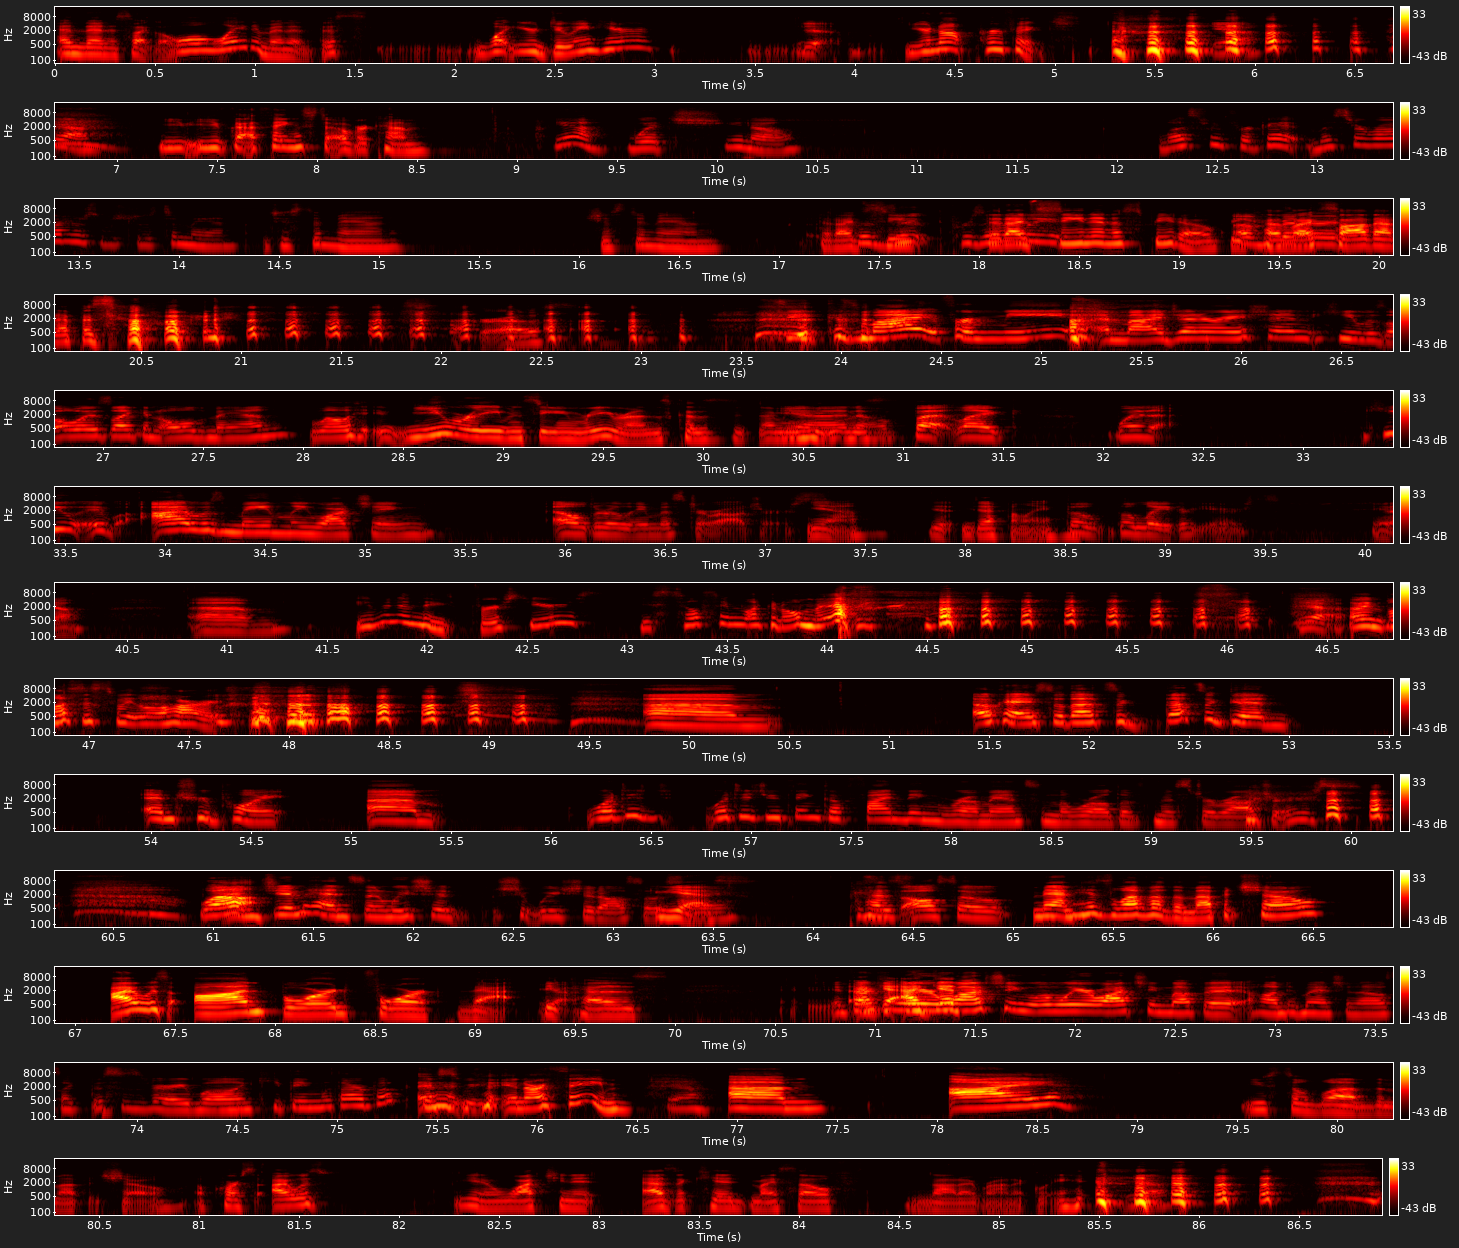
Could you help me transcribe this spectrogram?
And then it's like, oh, well, wait a minute, this what you're doing here, Yeah. you're not perfect. Yeah. Yeah. you you've got things to overcome. Yeah, which, you know, lest we forget, Mr. Rogers was just a man. Just a man, just a man that I've Presu- seen that I've seen in a speedo because I very- saw that episode. Gross. See, because my, for me and my generation, he was always like an old man. well, you were even seeing reruns because I mean, yeah, he I know. But like, when he, it, I was mainly watching elderly Mr. Rogers. Yeah, de- definitely. The, the later years, you know. Um, Even in the first years, he still seemed like an old man. yeah. I mean, bless his sweet little heart. Um okay, so that's a that's a good entry point. Um what did what did you think of finding romance in the world of Mr. Rogers? well, and Jim Henson, we should, should we should also say. yes, Cuz also man, his love of the Muppet Show, I was on board for that Yeah. because. in fact I, when we were get watching when we were watching Muppet Haunted Mansion, I was like, this is very well in keeping with our book this week. in our theme. Yeah. Um, I used to love the Muppet Show. Of course, I was, you know, watching it as a kid myself. Not ironically. Yeah.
